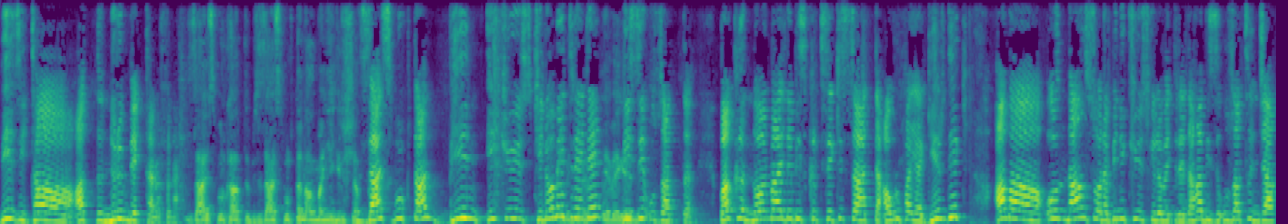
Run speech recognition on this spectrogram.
bizi ta attı Nürnberg tarafına. Salzburg'a attı bizi. Salzburg'dan Almanya'ya giriş yaptı. Salzburg'dan 1200 kilometrede bizi uzattı. Bakın normalde biz 48 saatte Avrupa'ya girdik ama ondan sonra 1200 kilometre daha bizi uzatınca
